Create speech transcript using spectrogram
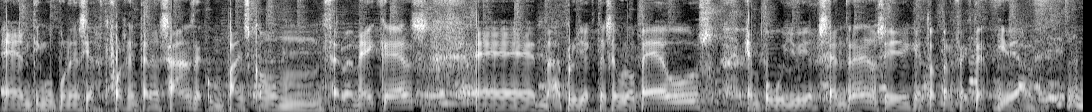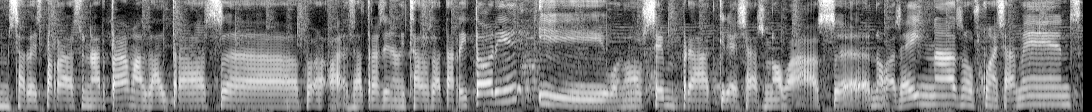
hem tingut ponències força interessants de companys com Cervemakers, eh, projectes europeus, hem pogut lluir el centre, o sigui que tot perfecte, ideal. Em serveix per relacionar-te amb els altres, eh, els altres dinamitzadors de territori i bueno, sempre adquireixes noves, eh, noves eines, nous coneixements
